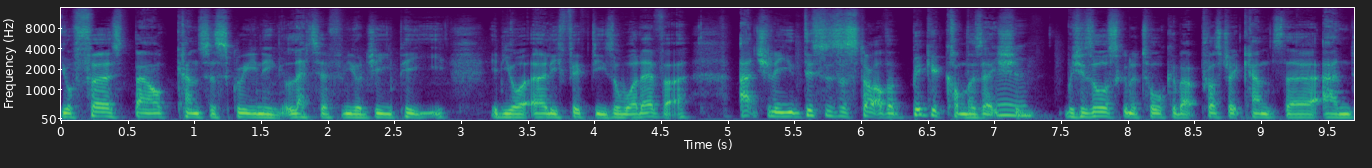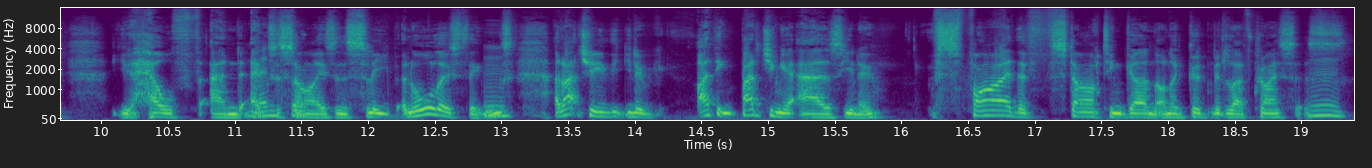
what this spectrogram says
your first bowel cancer screening letter from your GP in your early 50s or whatever. Actually, this is the start of a bigger conversation, mm. which is also going to talk about prostate cancer and you know, health and Mental. exercise and sleep and all those things. Mm. And actually, you know, I think badging it as, you know, fire the starting gun on a good midlife crisis. Mm.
